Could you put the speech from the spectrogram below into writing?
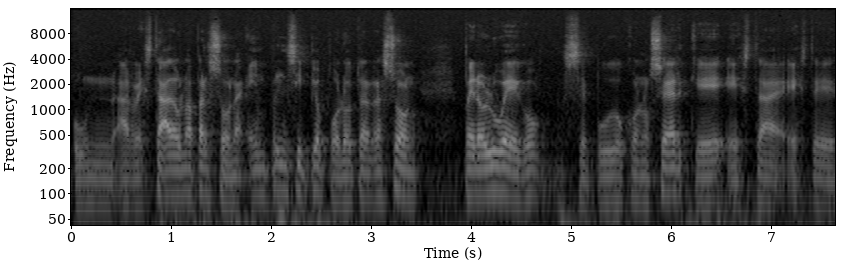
un, arrestada una persona, en principio por otra razón, pero luego se pudo conocer que esta, este,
